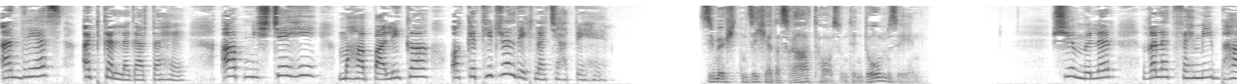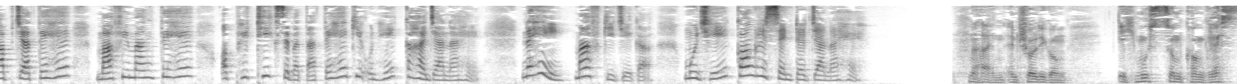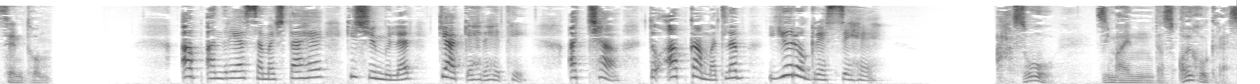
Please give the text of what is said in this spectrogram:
अंद्रयास अटकल लगाता है आप निश्चय ही महापालिका और कैथीड्रल देखना चाहते हैं Sie möchten sicher das Rathaus und den Dom sehen. Shri Miller गलत फहमी भाप जाते हैं माफ़ी मांगते हैं और फिर ठीक से बताते हैं कि उन्हें कहाँ जाना है नहीं माफ़ कीजिएगा मुझे कांग्रेस सेंटर जाना है Nein, Entschuldigung, ich muss zum Kongresszentrum. अब अंद्रयास समझता है कि श्री मिलर क्या कह रहे थे अच्छा तो आपका मतलब यूरोग्रेस से है Ach so, Sie meinen das Eurogress.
